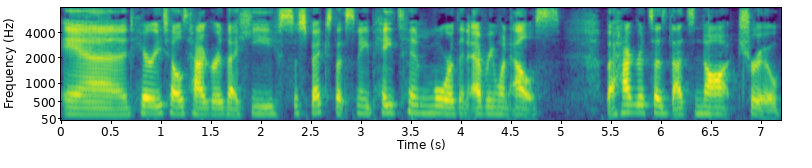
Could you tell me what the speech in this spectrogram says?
And Harry tells Hagrid that he suspects that Snape hates him more than everyone else. But Hagrid says that's not true.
